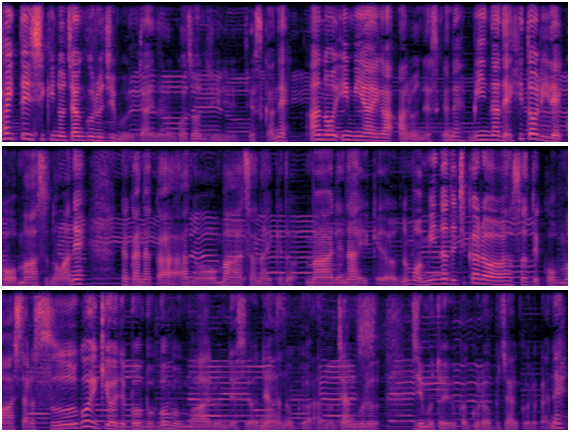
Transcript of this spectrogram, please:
回転式のジャングルジムみたいなのご存知ですかねあの意味合いがあるんですけどねみんなで一人でこう回すのはねなかなかあの回さないけど回れないけどでもみんなで力を合わせてこう回したらすごい勢いでブンブンブンブン回るんですよねあのあのジャングルジムというかグローブジャングルがね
